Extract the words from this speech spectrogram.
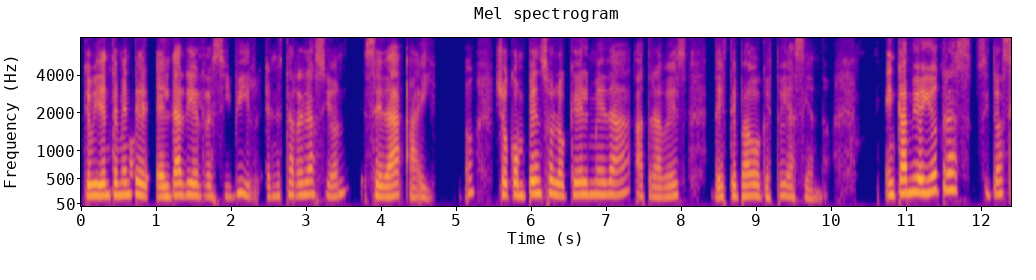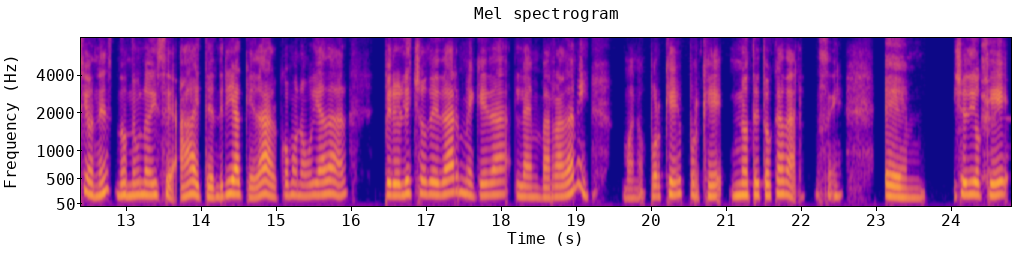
que evidentemente el dar y el recibir en esta relación se da ahí, ¿no? Yo compenso lo que él me da a través de este pago que estoy haciendo. En cambio, hay otras situaciones donde uno dice, ay, tendría que dar, ¿cómo no voy a dar? Pero el hecho de dar me queda la embarrada a mí. Bueno, ¿por qué? Porque no te toca dar, ¿sí? Em, yo digo que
